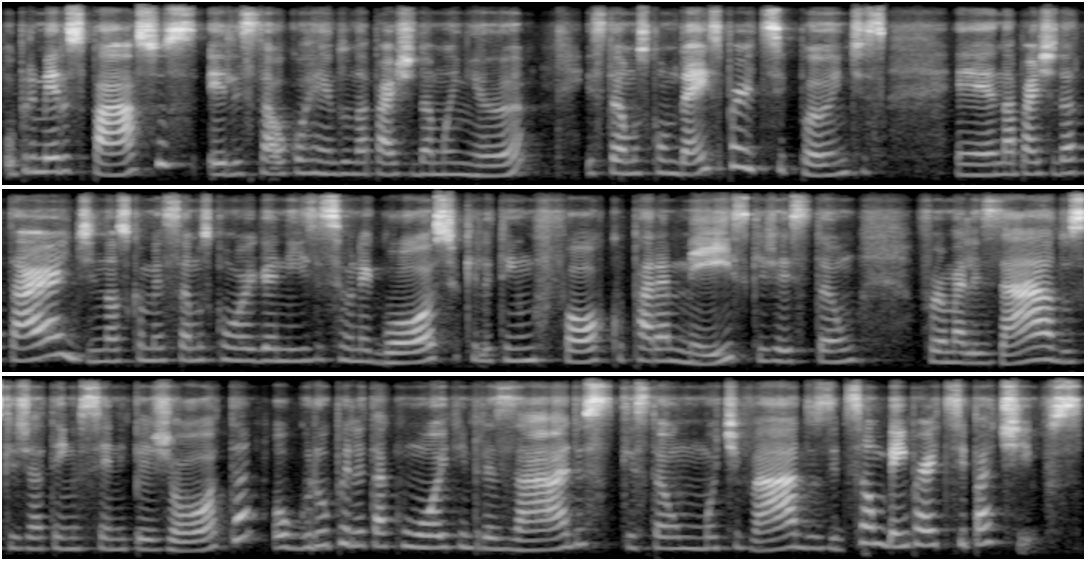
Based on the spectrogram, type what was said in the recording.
Os primeiros passos, ele está ocorrendo na parte da manhã. Estamos com 10 participantes. É, na parte da tarde, nós começamos com Organize Seu Negócio, que ele tem um foco para mês, que já estão formalizados, que já tem o CNPJ. O grupo ele está com oito empresários que estão motivados e são bem participativos.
